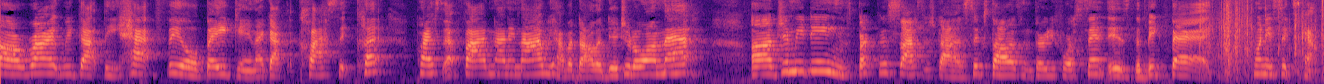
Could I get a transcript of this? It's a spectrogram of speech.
All right, we got the Hatfield bacon. I got the classic cut priced at $5.99. We have a dollar digital on that. Uh, Jimmy Dean's breakfast sausage, guys. $6.34 is the big bag. 26 count.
